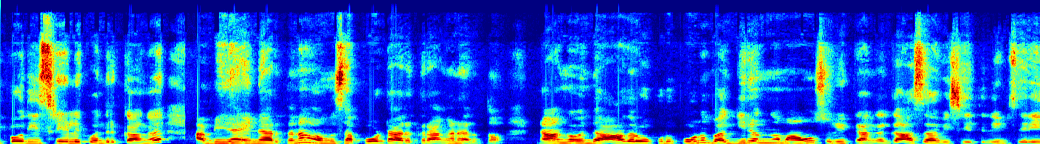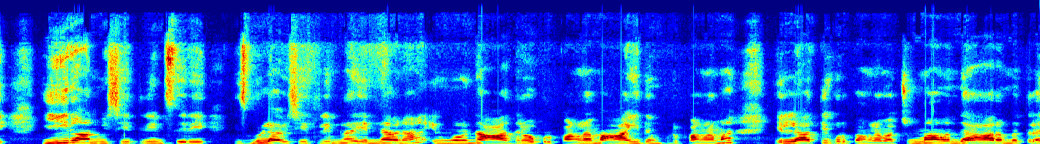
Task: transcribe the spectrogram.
இப்போது இஸ்ரேலுக்கு வந்திருக்காங்க. அப்படின்னா என்ன அர்த்தம்னா அவங்க சப்போர்ட்டா இருக்கிறாங்கன்னு அர்த்தம். நாங்க வந்து ஆதரவு கொடுப்போம்னு பகிரங்கமாகவும் சொல்லிட்டாங்க. காசா விஷயத்திலயும் சரி ஈரான் விஷயத்திலயும் சரி இஸ்புல்லா விஷயத்திலயும் என்னன்னா இவங்க வந்து ஆதரவு கொடுப்பாங்களாமா ஆயுதம் கொடுப்பாங்களாமா எல்லாத்தையும் கொடுப்பாங்களாமா. சும்மா வந்து ஆரம்பத்துல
